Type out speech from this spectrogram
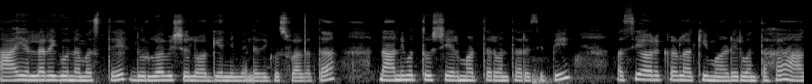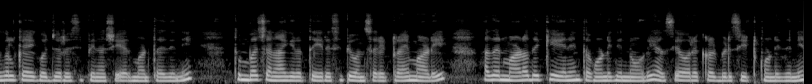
ಹಾಯ್ ಎಲ್ಲರಿಗೂ ನಮಸ್ತೆ. ದುರ್ಗಾ ವಿಶುಲಾಗೆ ನಿಮ್ಮೆಲ್ಲರಿಗೂ ಸ್ವಾಗತ. ನಾನಿವತ್ತು ಶೇರ್ ಮಾಡ್ತಾ ಇರುವಂಥ ರೆಸಿಪಿ ಹಸಿ ಅವರೆಕಾಳು ಹಾಕಿ ಮಾಡಿರುವಂತಹ ಹಾಗಲಕಾಯಿ ಗೊಜ್ಜು ರೆಸಿಪಿನ ಶೇರ್ ಮಾಡ್ತಾ ಇದ್ದೀನಿ. ತುಂಬ ಚೆನ್ನಾಗಿರುತ್ತೆ ಈ ರೆಸಿಪಿ ಒಂದ್ಸರಿ ಟ್ರೈ ಮಾಡಿ. ಅದನ್ನು ಮಾಡೋದಕ್ಕೆ ಏನೇನು ತೊಗೊಂಡಿದ್ದೀನಿ ನೋಡಿ, ಹಸಿ ಅವರೆಕಾಳು ಬಿಡಿಸಿ ಇಟ್ಕೊಂಡಿದ್ದೀನಿ,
